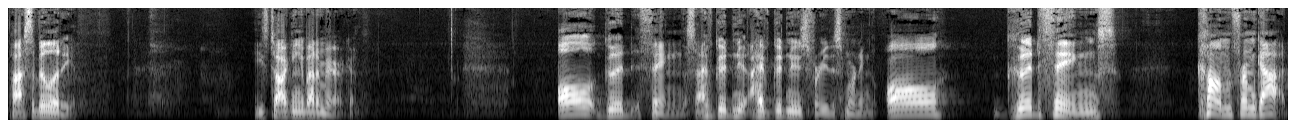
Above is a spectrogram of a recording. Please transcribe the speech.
possibility. He's talking about America. All good things. I have good, new, I have good news for you this morning. All good things come from God.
